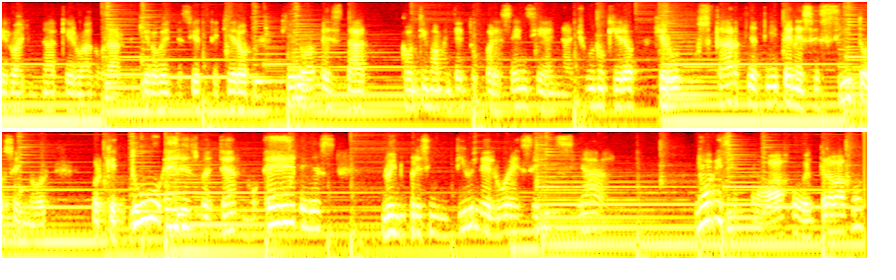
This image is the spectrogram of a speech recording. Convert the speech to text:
quiero ayudar, quiero adorar, quiero bendecirte, quiero, quiero estar continuamente en tu presencia, en ayuno. Quiero, quiero buscarte a ti, te necesito, Señor, porque tú eres lo eterno, eres lo imprescindible, lo esencial. No es el trabajo, el trabajo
